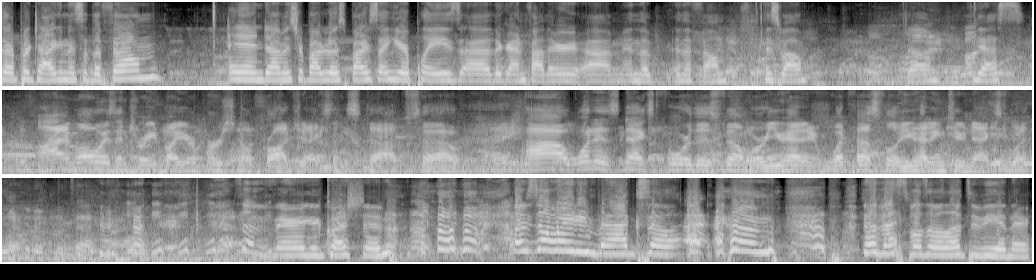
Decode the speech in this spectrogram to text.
our protagonist of the film. And uh, Mr. Pablo Esparza here plays uh, the grandfather um, in the in the film as well. So yes. I'm always intrigued by your personal projects and stuff. So, uh, what is next for this film? Where are you heading? What festival are you heading to next with it? That's a very good question. I'm still waiting back, so um, the festivals I would love to be in there.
